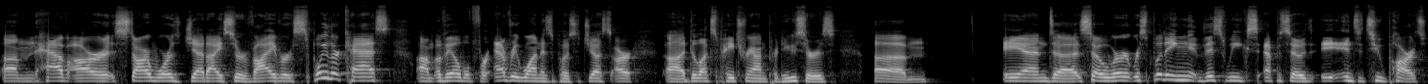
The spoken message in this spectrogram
um, have our Star Wars Jedi Survivor spoiler cast um, available for everyone as opposed to just our uh, deluxe Patreon producers. Um, and uh, so we're, we're splitting this week's episode into two parts.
